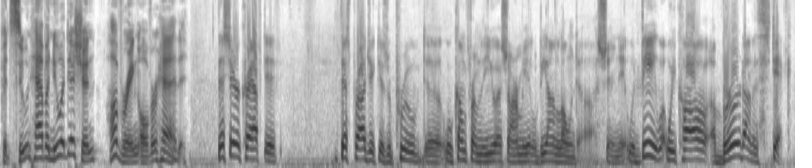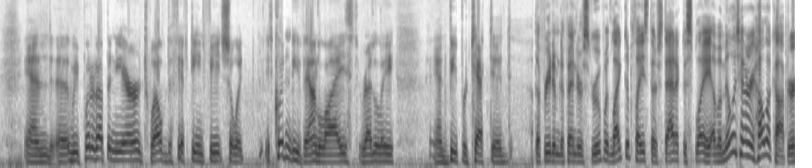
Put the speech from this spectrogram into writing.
could soon have a new addition hovering overhead. This aircraft, if this project is approved, uh, will come from the U.S. Army. It'll be on loan to us, and it would be what we call a bird on a stick. And uh, we put it up in the air 12 to 15 feet, so it, it couldn't be vandalized readily and be protected. The Freedom Defenders Group would like to place their static display of a military helicopter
